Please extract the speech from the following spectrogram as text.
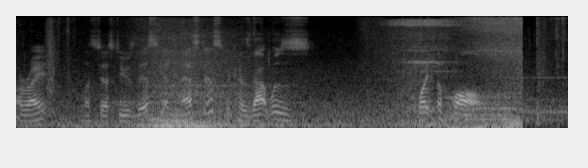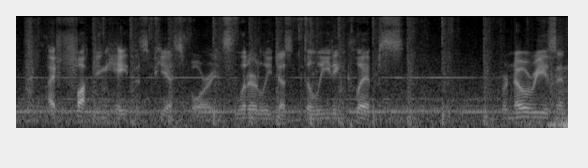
Alright, let's just use this, get Nestus, because that was quite the fall. I fucking hate this PS4. It's literally just deleting clips for no reason.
